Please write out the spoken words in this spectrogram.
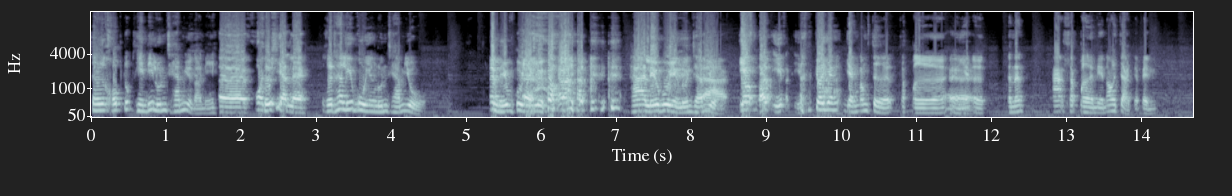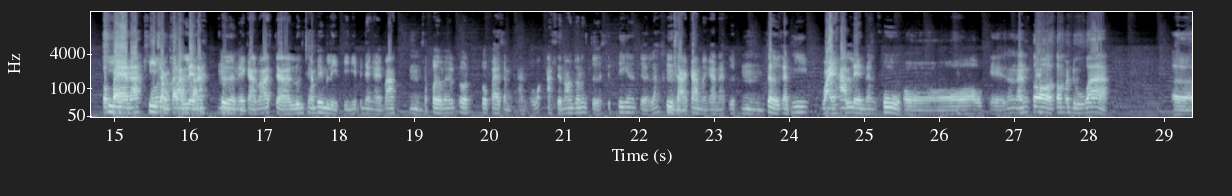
เจอครบทุกทีมที่ลุ้นแชมป์อยู่ตอนนี้ เออโคตรเครียดเลย คือถ้าลิเวอร์พูลยังลุ้นแชมป์อยู่ถ้าลิเวอร์พูลยังลุ้นแชมป์อยู่ถ้าลิเวอร์พูลยังลุ้นแชมป์อยู่อีฟก็อีฟอีฟก็ยังยังต้องเจอสเปอร์เออออย่างเงี้ยเออดังนั้นอะสเปอร์เนี่ยนอกจากจะเป็น ตัวแปรนะคีย์สำคัญเลยนะอืมคือในการว่าจะลุ้นแชมป์พรีเมียร์ลีกปีนี้เป็นยังไงบ้างอืมสเปอร์เป็นตัวตัวแปรสำคัญเพราะว่าอาร์เซนอลก็ต้องเจอซิตี้ก็ต้องเจอแล้วคือสถานการณ์เหมือนกันนะคืออืมเจอกันที่ไวท์ฮาร์ดเลนทั้งคู่โอ้โอเคดังนั้นก็ต้องมาดูว่าเอ่อ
